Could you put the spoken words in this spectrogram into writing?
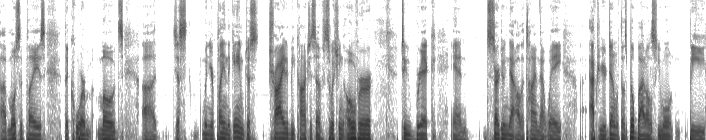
uh, mostly plays the core modes, uh, just when you're playing the game, just try to be conscious of switching over to brick and start doing that all the time. That way, after you're done with those build battles, you won't be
